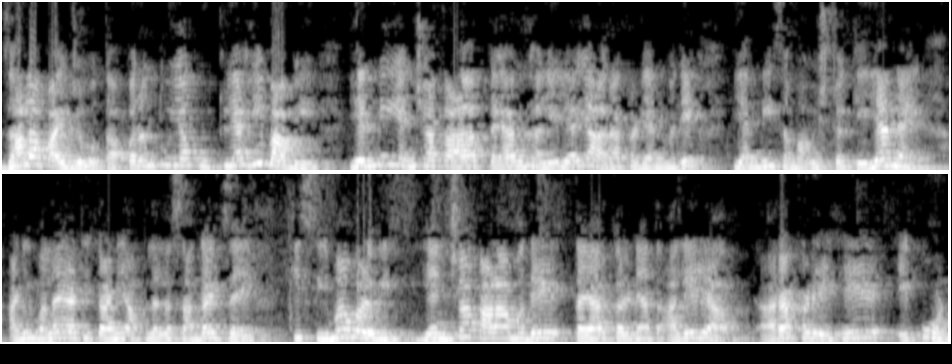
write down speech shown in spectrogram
झाला पाहिजे होता. परंतु या कुठल्याही बाबी यांनी यांच्या काळात तयार झालेल्या या आराखड्यांमध्ये यांनी समाविष्ट केल्या नाही. आणि मला या ठिकाणी आपल्याला सांगायचं आहे की सीमा वळवी यांच्या काळामध्ये तयार करण्यात आलेल्या आराखडे हे एकूण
